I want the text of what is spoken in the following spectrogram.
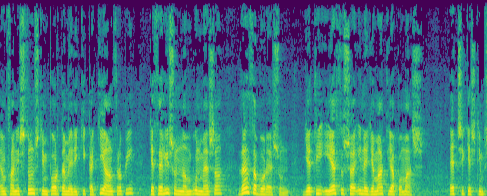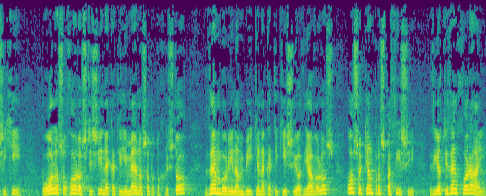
εμφανιστούν στην πόρτα μερικοί κακοί άνθρωποι και θελήσουν να μπουν μέσα, δεν θα μπορέσουν, γιατί η αίθουσα είναι γεμάτη από μας. Έτσι και στην ψυχή, που όλος ο χώρος της είναι κατηλημένος από το Χριστό, δεν μπορεί να μπει και να κατοικήσει ο διάβολος, όσο και αν προσπαθήσει, διότι δεν χωράει,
